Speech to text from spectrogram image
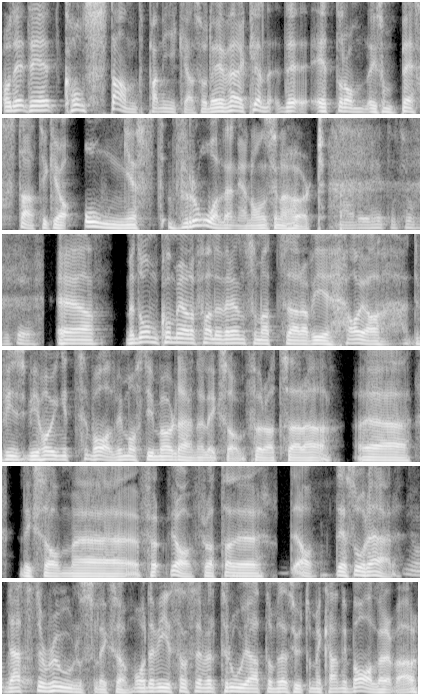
och det, det är konstant panik alltså. Det är verkligen det är ett av de liksom, bästa, tycker jag, ångestvrålen jag någonsin har hört. Ja, det är helt otroligt det. Eh, men de kommer i alla fall överens om att så här, vi, ja, ja, det finns, vi har inget val, vi måste ju mörda henne liksom. För att så här, eh, liksom, eh, för, ja, för att, eh, ja, det är så det är. That's the rules liksom. Och det visar sig väl, tror jag, att de dessutom är kannibaler va.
